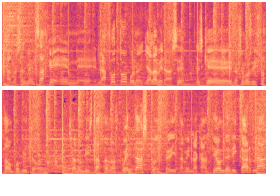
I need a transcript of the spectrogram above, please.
Déjanos el mensaje en eh, la foto, bueno, ya la verás, ¿eh? Es que nos hemos disfrazado un poquito. Echale un vistazo, nos cuentas, puedes pedir también una canción, dedicarla.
